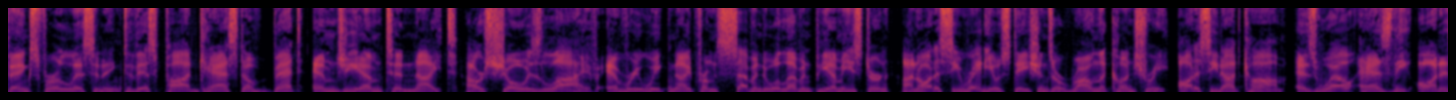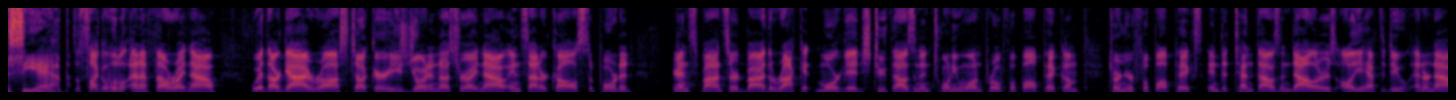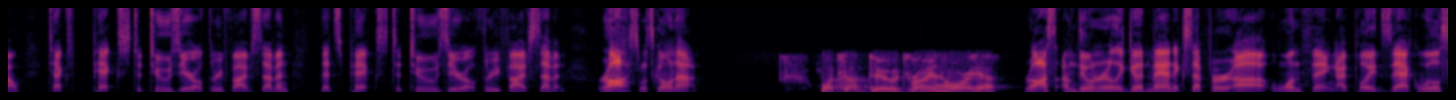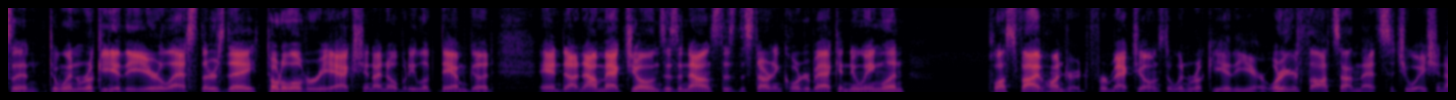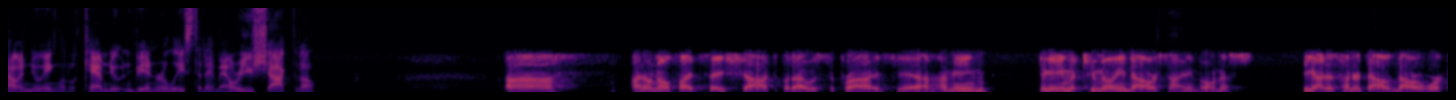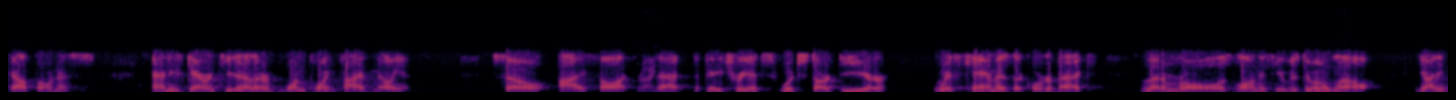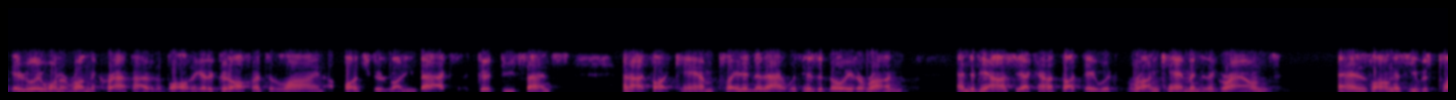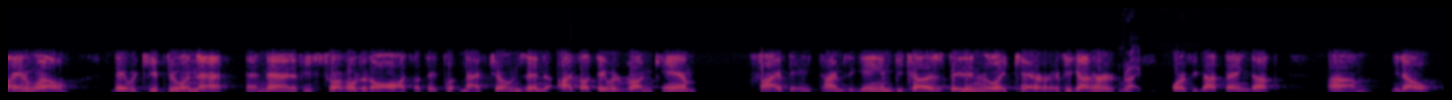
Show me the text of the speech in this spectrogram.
Thanks for listening to this podcast of Bet MGM Tonight. Our show is live every weeknight from 7 to 11 p.m. Eastern on Audacy radio stations around the country, Audacy.com, as well as the Audacy app. Let's talk a little NFL right now with our guy, Ross Tucker. He's joining us right now. Insider Call supported and sponsored by the Rocket Mortgage 2021 Pro Football Pick'em. Turn your football picks into $10,000. All you have to do, enter now, text PICKS to 20357. That's PICKS to 20357. Ross, what's going on? What's up, dudes? Ryan, how are you? Ross, I'm doing really good, man, except for uh, one thing. I played Zach Wilson to win Rookie of the Year last Thursday. Total overreaction, I know, but he looked damn good. And uh, now Mac Jones is announced as the starting quarterback in New England. Plus 500 for Mac Jones to win Rookie of the Year. What are your thoughts on that situation out in New England with Cam Newton being released today, man? Were you shocked at all? Uh, I don't know if I'd say shocked, but I was surprised. Yeah, I mean, they gave him a two million dollar signing bonus. He got his hundred thousand dollar workout bonus, and he's guaranteed another one point five million. So I thought Right. that the Patriots would start the year with Cam as their quarterback, let him roll as long as he was doing well. You know, I think they really want to run the crap out of the ball. They got a good offensive line, a bunch of good running backs, a good defense, and I thought Cam played into that with his ability to run. And to be honest with you, I kind of thought they would run Cam into the ground, and as long as he was playing well, they would keep doing that. And then if he struggled at all, I thought they'd put Mac Jones in. I thought they would run Cam five to eight times a game because they didn't really care if he got hurt Right. or if he got banged up. Um, you know,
